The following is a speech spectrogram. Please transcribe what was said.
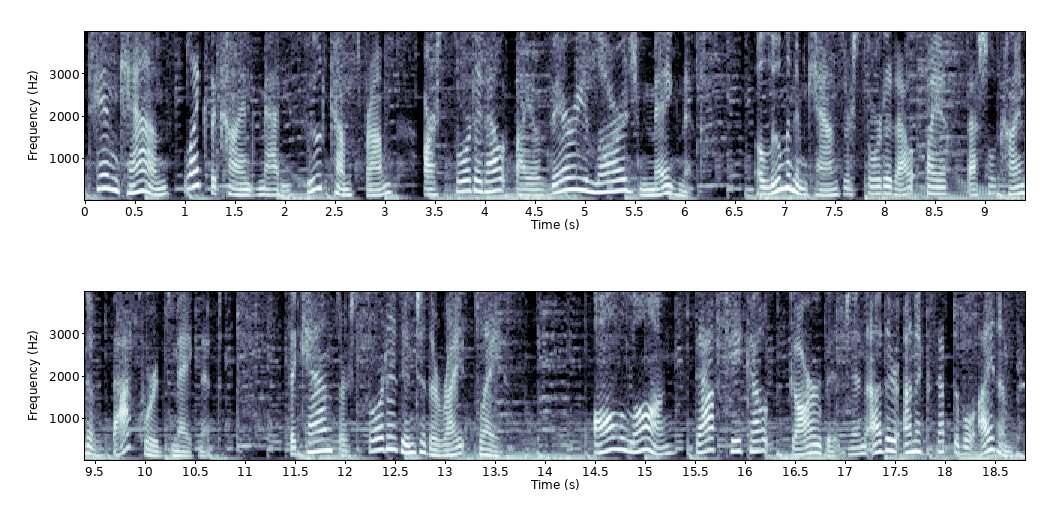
Tin cans, like the kind Maddie's food comes from, are sorted out by a very large magnet. Aluminum cans are sorted out by a special kind of backwards magnet. The cans are sorted into the right place. All along, staff take out garbage and other unacceptable items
